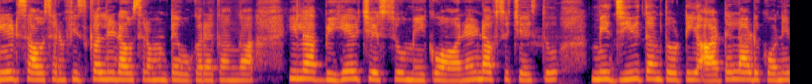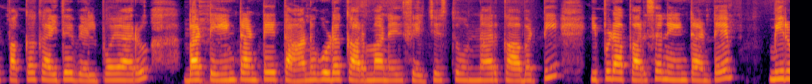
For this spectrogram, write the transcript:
నీడ్స్ అవసరం ఫిజికల్ నీడ్ అవసరం ఉంటే ఒక రకంగా ఇలా బిహేవ్ చేస్తూ మీకు ఆన్ అండ్ ఆఫ్స్ చేస్తూ మీ జీవితంతో ఆటలాడుకొని పక్కకు అయితే వెళ్ళిపోయారు. బట్ ఏంటంటే తాను కూడా కర్మ అనేది ఫేస్ చేస్తూ ఉన్నారు కాబట్టి ఇప్పుడు ఆ పర్సన్ ఏంటంటే మీరు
